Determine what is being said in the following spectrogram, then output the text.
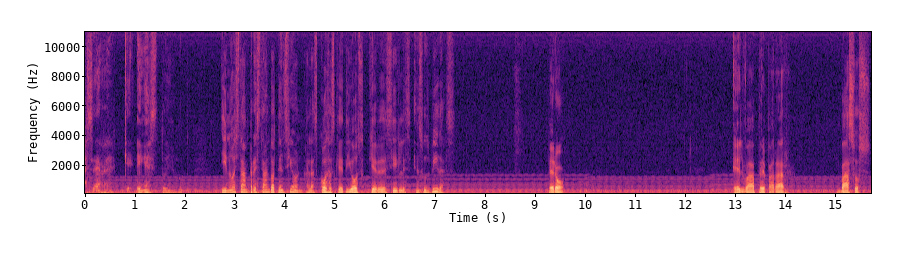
hacer que en esto y no están prestando atención a las cosas que Dios quiere decirles en sus vidas. Pero Él va a preparar vasos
